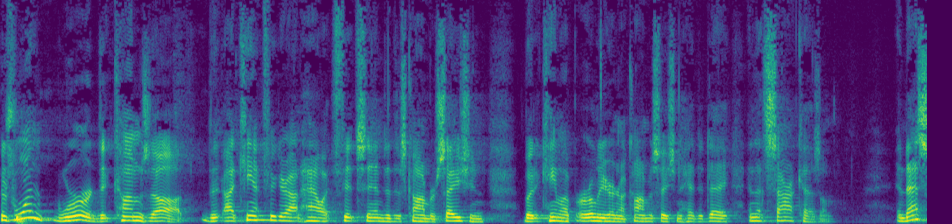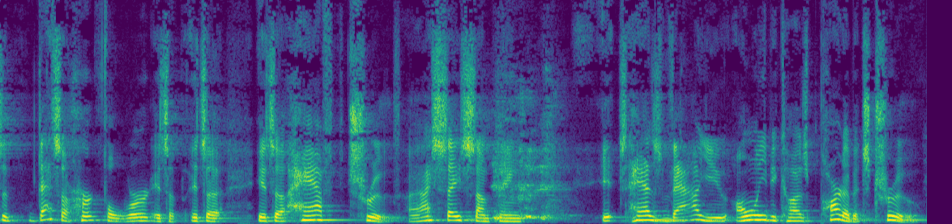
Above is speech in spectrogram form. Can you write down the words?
There's one word that comes up that I can't figure out how it fits into this conversation, but it came up earlier in a conversation I had today, and that's sarcasm. And that's a, that's a hurtful word. It's a, it's a, it's a half truth. I say something, it has value only because part of it's true.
